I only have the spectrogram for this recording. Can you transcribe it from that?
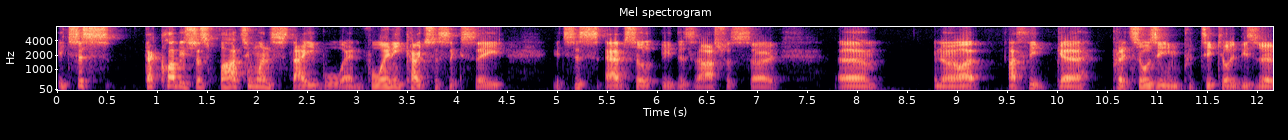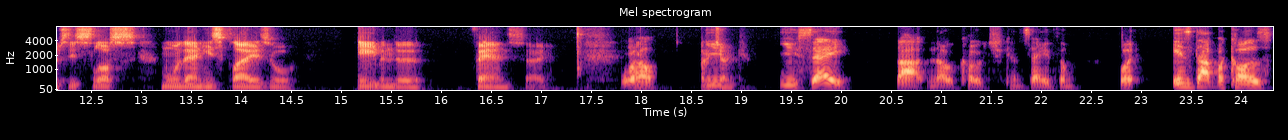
it's just that club is just far too unstable, and for any coach to succeed, it's just absolutely disastrous. So, um, you know, I I think uh, Preziosi in particular deserves this loss more than his players or even the fans. So, well, what a you, joke. You say that no coach can save them, but is that because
